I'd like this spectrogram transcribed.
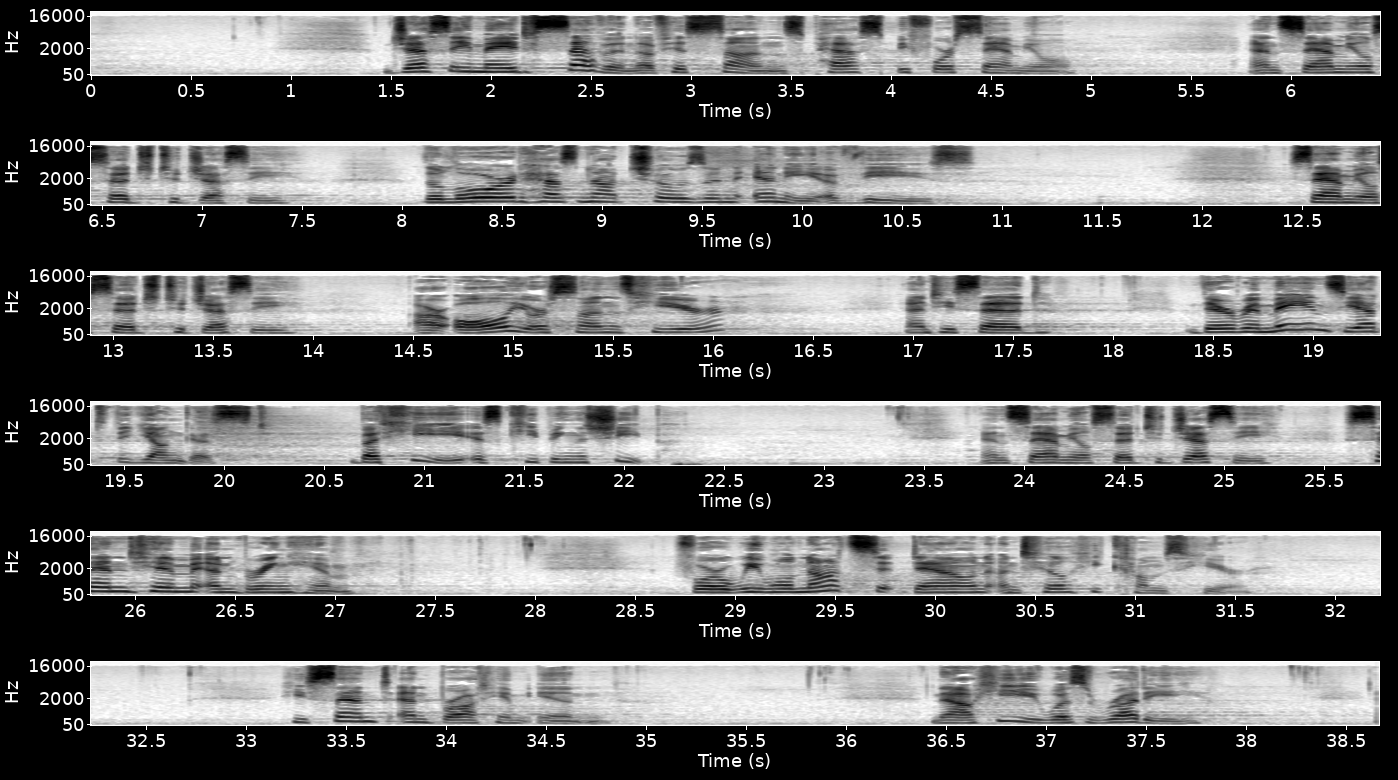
Jesse made seven of his sons pass before Samuel, and Samuel said to Jesse, The Lord has not chosen any of these. Samuel said to Jesse, Are all your sons here? And he said, There remains yet the youngest, but he is keeping the sheep. And Samuel said to Jesse, Send him and bring him for we will not sit down until he comes here. He sent and brought him in. Now he was ruddy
